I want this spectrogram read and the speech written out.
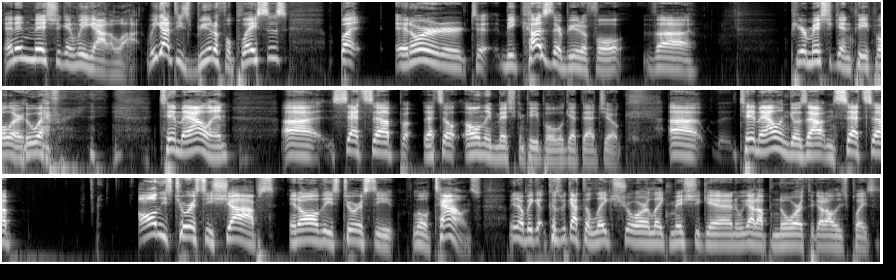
And in Michigan, we got a lot. We got these beautiful places, but in order to, because they're beautiful, the pure Michigan people or whoever, Tim Allen, uh, sets up, that's only Michigan people will get that joke. Uh, Tim Allen goes out and sets up all these touristy shops in all these touristy little towns. You know, we because we got the Lake Shore, Lake Michigan, we got up north, we got all these places.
